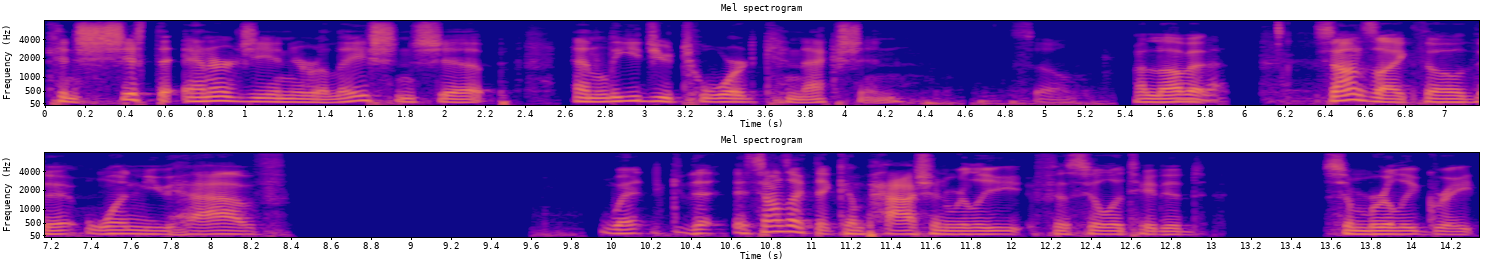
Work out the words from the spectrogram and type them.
can shift the energy in your relationship and lead you toward connection. So, I love it. Sounds like though that when you have when that it sounds like that compassion really facilitated some really great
